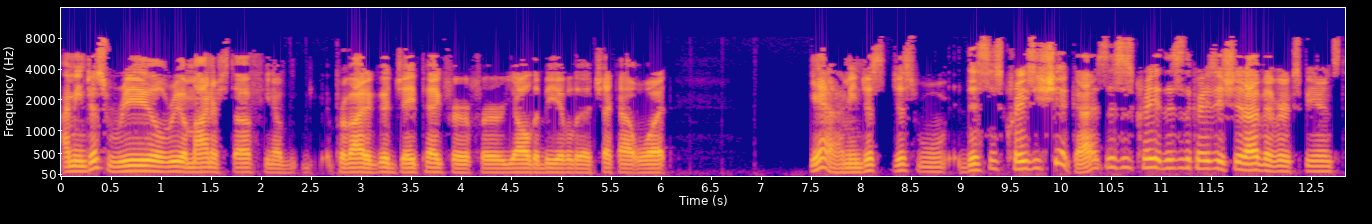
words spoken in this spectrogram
I mean just real real minor stuff, you know, provide a good JPEG for for y'all to be able to check out what yeah, I mean just just this is crazy shit, guys. This is crazy this is the craziest shit I've ever experienced.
